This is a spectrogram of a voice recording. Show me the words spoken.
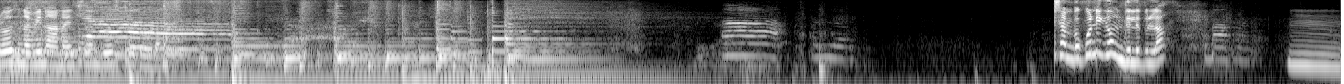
रोज नवीन आणायचं आणि रोज ते तोडायचं. शंभू कोणी घेऊन दिले तुला? हम्म.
